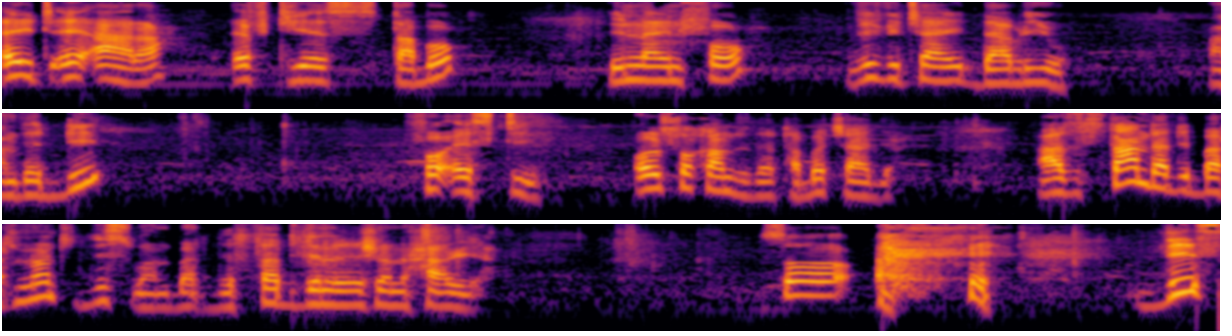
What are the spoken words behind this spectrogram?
8AR FTS turbo, inline 4, VVTi W, and the D 4ST also comes with a turbocharger. As standard, but not this one, but the third generation Harrier. So, this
